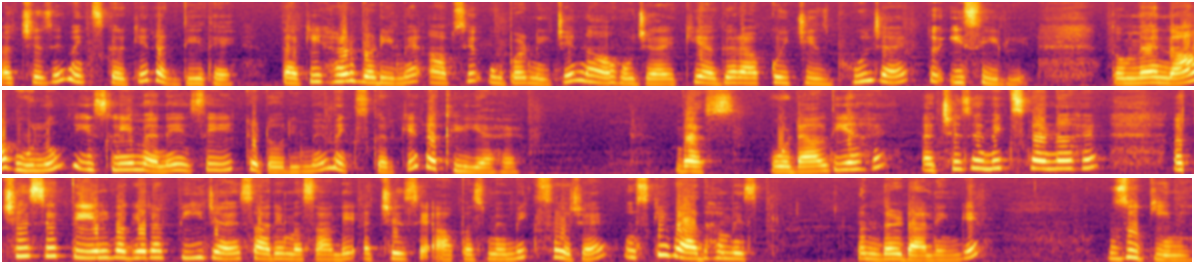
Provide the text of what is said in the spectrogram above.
अच्छे से मिक्स करके रख दिए थे। ताकि हर बड़ी में आपसे ऊपर नीचे ना हो जाए कि अगर आप कोई चीज़ भूल जाए तो इसीलिए। तो मैं ना भूलूँ, इसलिए मैंने इसे एक कटोरी में मिक्स करके रख लिया है। बस, वो डाल दिया है। अच्छे से मिक्स करना है। अच्छे से तेल वगैरह पी जाए, सारे मसाले अच्छे से आपस में मिक्स हो जाए। उसके बाद हम इस अंदर डालेंगे जुकीनी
